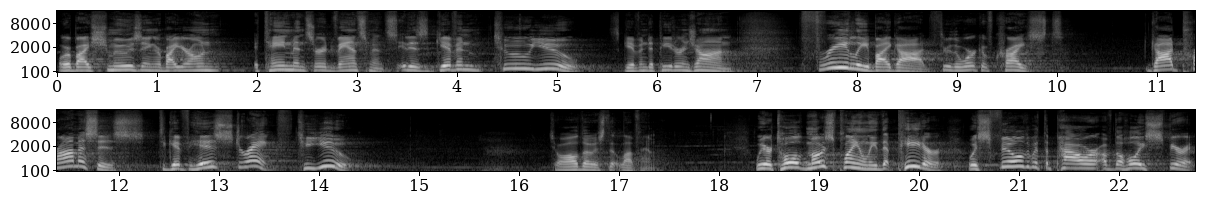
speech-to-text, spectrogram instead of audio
or by schmoozing or by your own attainments or advancements. It is given to you, it's given to Peter and John freely by God through the work of Christ. God promises to give His strength to you to all those that love him. We are told most plainly that Peter was filled with the power of the Holy Spirit.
